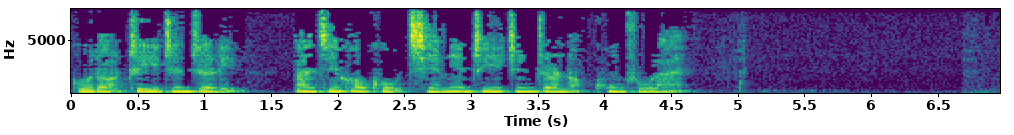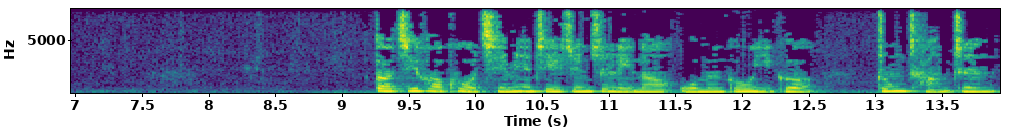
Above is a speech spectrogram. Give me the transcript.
勾到这一针这里，把记号扣前面这一针这儿呢空出来。到记号扣前面这一针这里呢，我们勾一个中长针，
